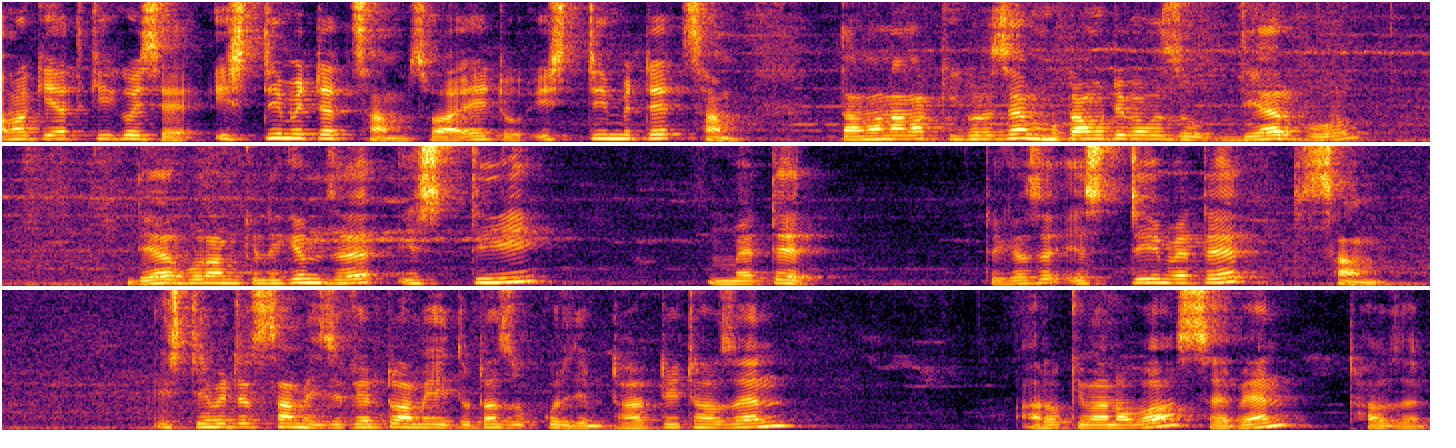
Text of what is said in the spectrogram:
আমাক ইয়াত কি কৈছে? ইষ্টিমেটেড চাম চোৱা এইটো ইষ্টিমেটেড চাম তাৰমানে আমাক কি কৰিছে? মোটামুটিভাৱে যোগ। দিয়াৰ ফল দিয়াৰ ফল আমি কি লিখিম যে ইষ্টিমেটেড ঠিক আছে? এষ্টিমেটেড চাম এষ্টিমেটেড চাম ইজিকেলটো আমি এই দুটা যোগ কৰি দিম। থাৰ্টি থাউজেণ্ড আৰু কিমান হ'ব? ছেভেন থাউজেণ্ড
